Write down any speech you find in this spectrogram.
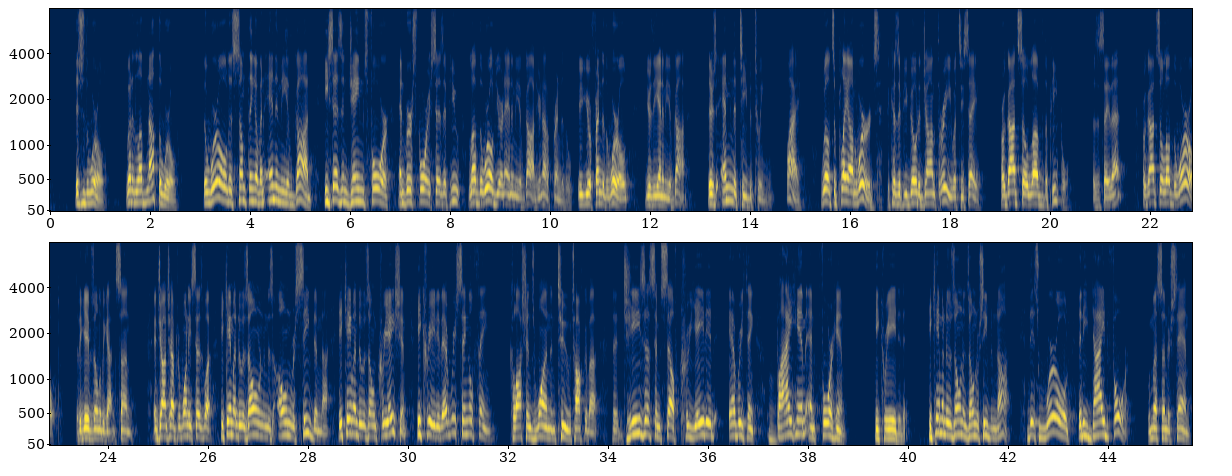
This is the world. We ought to love not the world. The world is something of an enemy of God. He says in James 4 and verse 4, he says, if you love the world, you're an enemy of God. You're not a friend of the you're a friend of the world, you're the enemy of God. There's enmity between you. Why? Well, it's a play on words, because if you go to John 3, what's he say? For God so loved the people. Does it say that? For God so loved the world that he gave his only begotten Son. In John chapter 1, he says what? He came unto his own, and his own received him not. He came unto his own creation. He created every single thing Colossians 1 and 2 talk about that Jesus Himself created everything by Him and for Him. He created it. He came unto His own, and His own received Him not. This world that He died for, we must understand,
